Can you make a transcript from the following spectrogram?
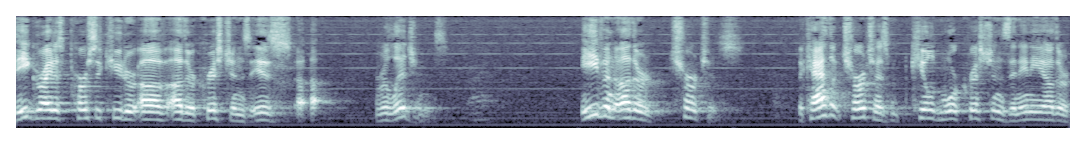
The greatest persecutor of other Christians is uh, uh religions, even other churches. The Catholic Church has killed more Christians than any other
